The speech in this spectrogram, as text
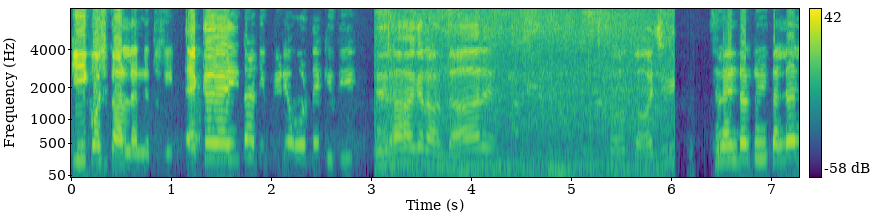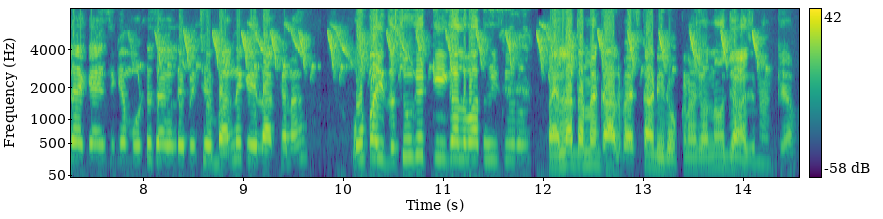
ਕੀ ਕੁਝ ਕਰ ਲੈਂਦੇ ਤੁਸੀਂ। ਇੱਕ ਇਹ ਤੁਹਾਡੀ ਵੀਡੀਓ ਹੋਰ ਦੇਖੀ ਸੀ। ਤੇਰਾ ਕਰਾਉਂਦਾ ਰੇ ਕੁਝ ਵੀ ਸਿਲੰਡਰ ਤੁਸੀਂ ਇਕੱਲੇ ਲੈ ਕੇ ਆਏ ਸੀਗੇ ਮੋਟਰਸਾਈਕਲ ਦੇ ਪਿੱਛੇ ਬੰਨ ਕੇ ਨਾ। ਉਹ ਭਾਈ ਦੱਸੋਗੇ ਕੀ ਗੱਲਬਾਤ ਹੋਈ ਸੀ ਉਦੋਂ? ਪਹਿਲਾਂ ਤਾਂ ਮੈਂ ਗੱਲ ਵਿੱਚ ਤੁਹਾਡੀ ਰੋਕਣਾ ਚਾਹੁੰਦਾ ਉਹ ਜਹਾਜ਼ ਲੰਘ ਗਿਆ। ਵਾ।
